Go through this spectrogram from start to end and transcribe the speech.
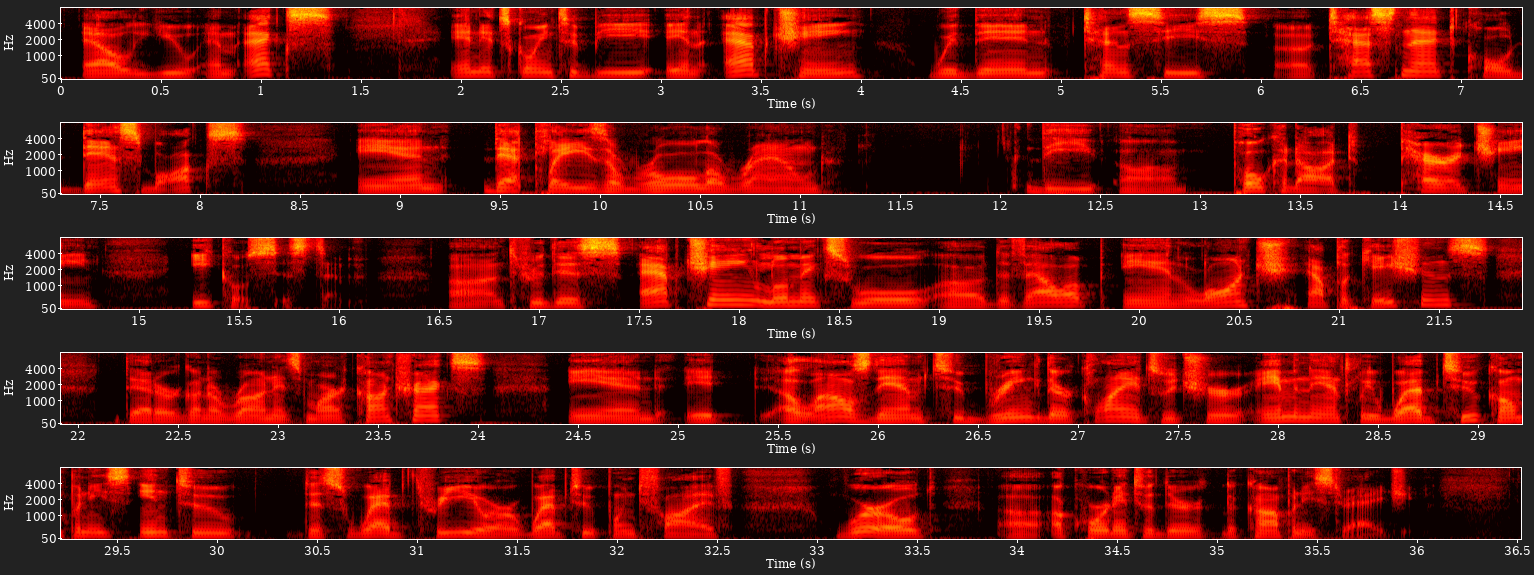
L U M X, and it's going to be an app chain within Tanssi's uh, testnet called Dancebox, and that plays a role around the uh, Polkadot parachain ecosystem. Uh, through this app chain, Lumx will uh, develop and launch applications that are going to run in smart contracts and it allows them to bring their clients, which are eminently Web 2 companies, into this Web 3 or Web 2.5 world uh, according to their the company strategy.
